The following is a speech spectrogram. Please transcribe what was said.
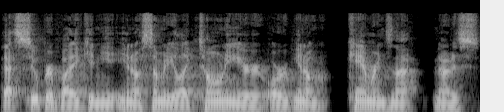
that super bike, and you, you know somebody like Toni or or you know Cameron's not not as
